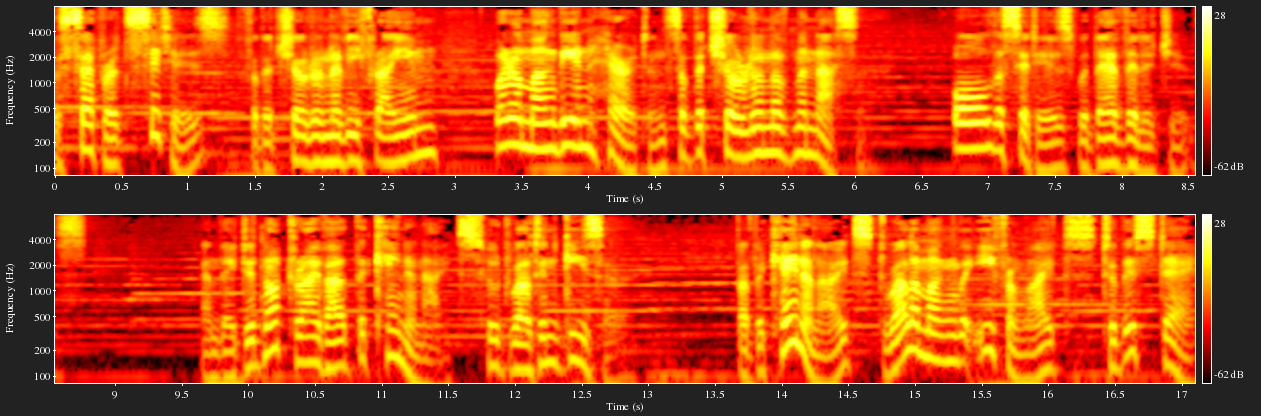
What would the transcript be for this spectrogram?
The separate cities for the children of Ephraim were among the inheritance of the children of Manasseh, all the cities with their villages. And they did not drive out the Canaanites who dwelt in Gezer. But the Canaanites dwell among the Ephraimites to this day,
